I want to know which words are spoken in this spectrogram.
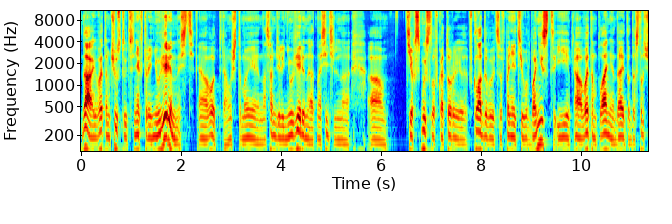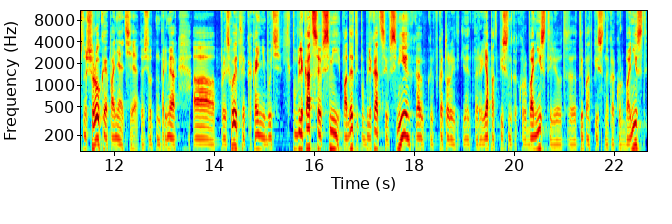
Да, и в этом чувствуется некоторая неуверенность, э, вот, потому что мы на самом деле не уверены относительно э, тех смыслов, которые вкладываются в понятие урбанист, и а, в этом плане, да, это достаточно широкое понятие. То есть вот, например, а, происходит ли какая-нибудь публикация в СМИ, под этой публикацией в СМИ, как, в которой, например, я подписан как урбанист, или вот ты подписана как урбанист,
